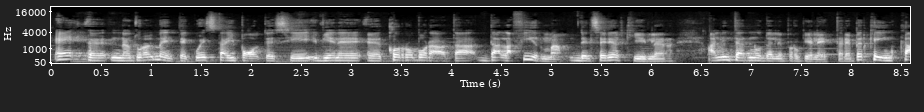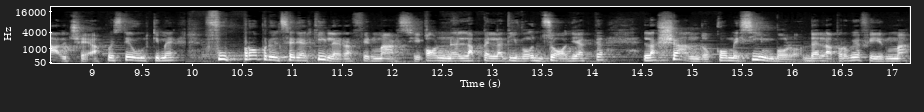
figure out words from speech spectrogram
È eh, naturalmente questa ipotesi viene eh, corroborata dalla firma del serial killer all'interno delle proprie lettere, perché in calce a queste ultime fu proprio il serial killer a firmarsi con l'appellativo Zodiac, lasciando come simbolo della propria firma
